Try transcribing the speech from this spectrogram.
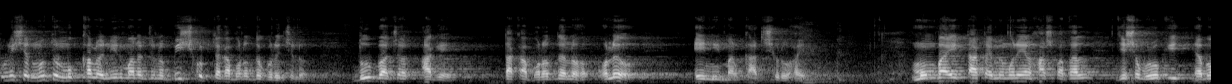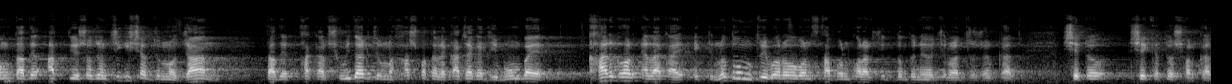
পুলিশের নতুন মুখ্যালয় নির্মাণের জন্য বিশ কোটি টাকা বরাদ্দ করেছিল। দু বছর আগে টাকা বরাদ্দ হলেও এই নির্মাণ কাজ শুরু হয়নি। মুম্বাই টাটা মেমোরিয়াল হাসপাতাল যেসব রোগী এবং তাদের আত্মীয় স্বজন চিকিৎসার জন্য যান, তাদের থাকার সুবিধার জন্য হাসপাতালের কাছাকাছি মুম্বাইয়ের খারঘর এলাকায় একটি নতুন ত্রিপুরা ভবন স্থাপন করার সিদ্ধান্ত নেওয়া হয়েছিল রাজ্য সরকার। সেটা সেক্ষেত্রে সরকার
